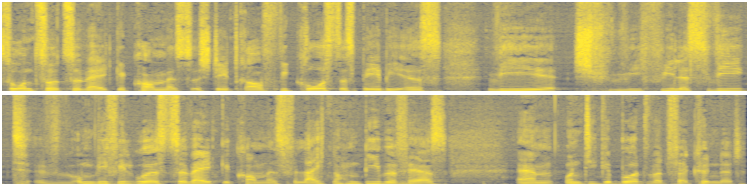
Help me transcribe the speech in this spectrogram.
so und so zur Welt gekommen ist. Es steht drauf, wie groß das Baby ist, wie, wie viel es wiegt, um wie viel Uhr es zur Welt gekommen ist, vielleicht noch ein Bibelvers. Ähm, und die Geburt wird verkündet.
